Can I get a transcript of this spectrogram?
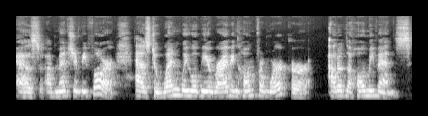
as I've mentioned before, as to when we will be arriving home from work or out of the home events.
